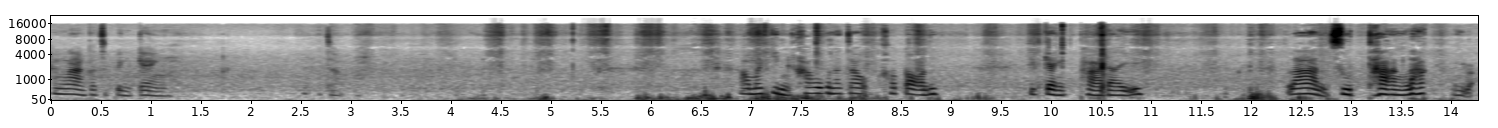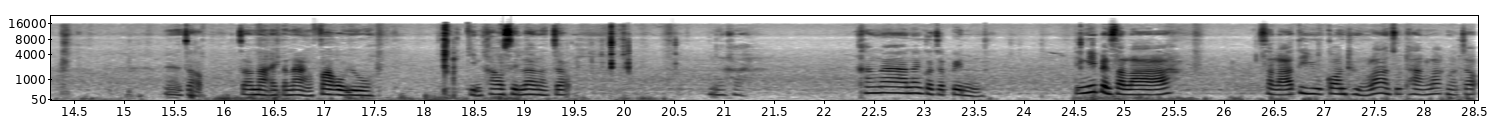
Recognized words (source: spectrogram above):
ข้างล่างก็จะเป็นแก่งเจ้าเอามากินข้าวนะเจ้าข้าวตอนตีแก่งผาใด ล้านสุดทางลักนี่แบบเนี่ยเจ้าเจ้านายก็นั่งเฝ้าอยู่ กินข้าวเสร็จแล้วนะเจ้านี่ค่ะ ข้างหน้านั่นก็จะเป็นที่นี่เป็นศาลาศาลาตีอยู่ก่อนถึงล้านสุดทางลักนะเจ้า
